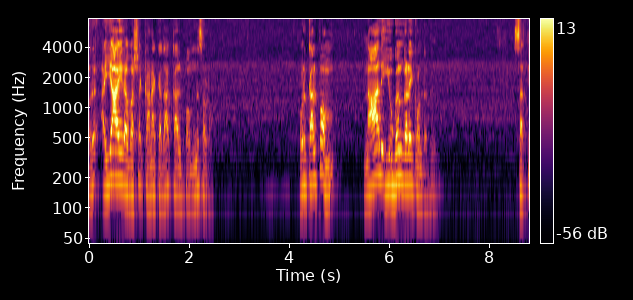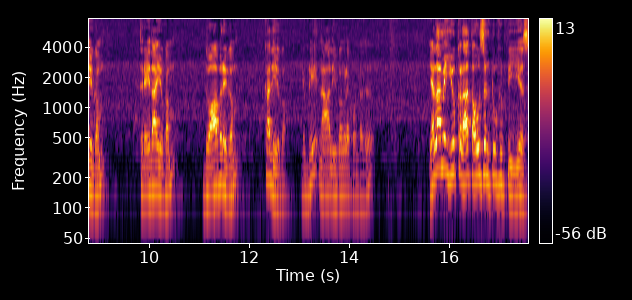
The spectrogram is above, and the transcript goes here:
ஒரு ஐயாயிரம் வருஷ கணக்கை தான் கல்பம்னு சொல்கிறோம் ஒரு கல்பம் நாலு யுகங்களை கொண்டது. சத்யுகம் திரேதாயுகம் துவாபரிகம் கலியுகம். இப்படி நாலு யுகங்களை கொண்டது. எல்லாமே யூக்களாக தௌசண்ட் டூ ஃபிஃப்டி இயர்ஸ்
